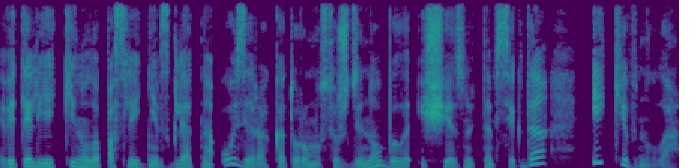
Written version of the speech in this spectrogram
Вителья кинула последний взгляд на озеро, которому суждено было исчезнуть навсегда, и кивнула.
